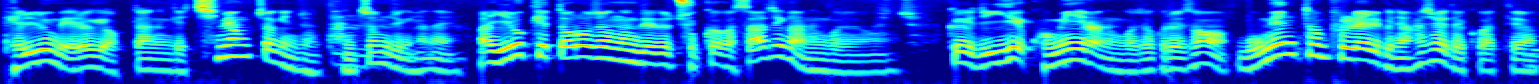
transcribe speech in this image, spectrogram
밸류 매력이 없다는 게 치명적인 좀 단점 중에 하나예요. 아 이렇게 떨어졌는데도 주가가 싸지가 않은 거예요. 그 이게 고민이라는 거죠. 그래서 모멘텀 플레이를 그냥 하셔야 될 것 같아요.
